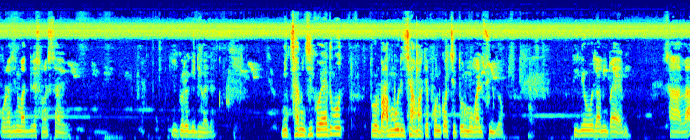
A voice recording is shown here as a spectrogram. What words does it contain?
কোরাজিন বাদ দিলে সমস্যা হবে। কী করে গিয়ে যায়? মিচ্ছামিছি কয়ে দেবো, তোর বাপ মরিছে, আমাকে ফোন করছে, তোর মোবাইল সুইচ অফ। দিলে ও জামি পাই যাবি শালা।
